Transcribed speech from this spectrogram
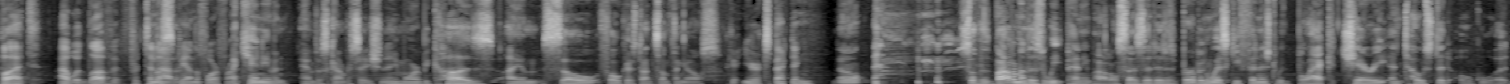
but I would love it for to not be on the forefront. I can't even have this conversation anymore because I am so focused on something else. You're expecting? No. so the bottom of this wheat penny bottle says that it is bourbon whiskey finished with black cherry and toasted oak wood.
